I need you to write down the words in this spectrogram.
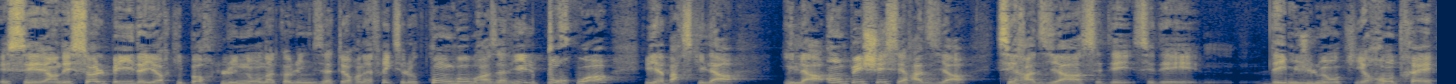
Et c'est un des seuls pays d'ailleurs qui porte le nom d'un colonisateur en Afrique, c'est le Congo-Brazzaville. Pourquoi? Eh bien parce qu'il a, il a empêché ces razzias. Ces razzias, c'est des, des, musulmans qui rentraient,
